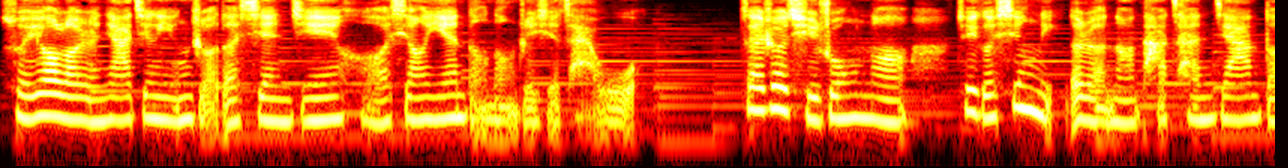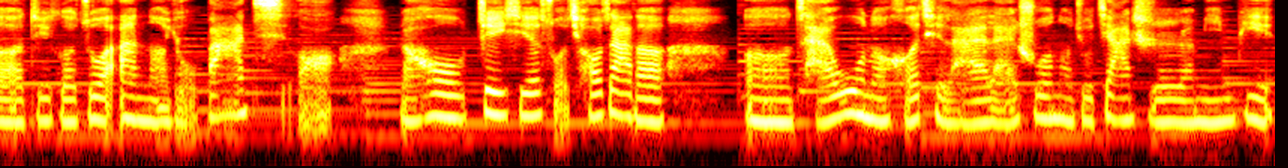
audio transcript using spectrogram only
索要了人家经营者的现金和香烟等等这些财物，在这其中呢，这个姓李的人呢，他参加的这个作案呢有八起了，然后这些所敲诈的，呃，财物呢合起来来说呢，就价值人民币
